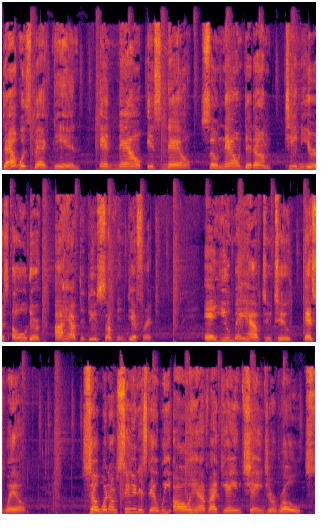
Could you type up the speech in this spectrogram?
That was back then and now it's now. So now that i'm 10 years older, I have to do something different. And you may have to too, as well. So, what I'm saying is that we all have our game changer roles.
